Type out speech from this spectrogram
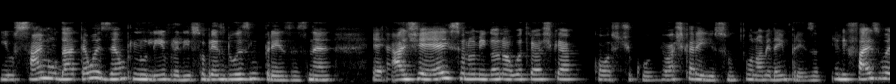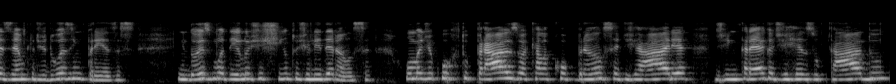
E o Simon dá até um exemplo no livro ali sobre as duas empresas, né? É, a GE, se eu não me engano, a outra eu acho que é a Cóstico. Eu acho que era isso, o nome da empresa. Ele faz o exemplo de duas empresas em dois modelos distintos de liderança. Uma de curto prazo, aquela cobrança diária de entrega de resultado,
